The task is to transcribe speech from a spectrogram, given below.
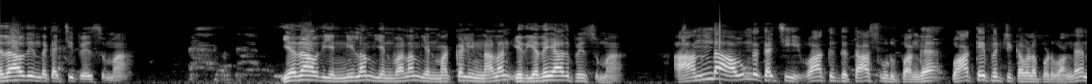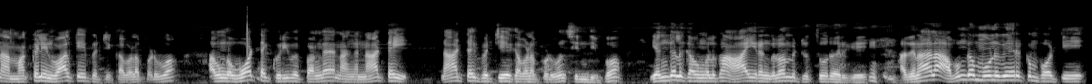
ஏதாவது இந்த கட்சி பேசுமா? ஏதாவது என் நிலம் என் வளம் என் மக்களின் நலன் இது எதையாவது பேசுமா? அந்த அவங்க கட்சி வாக்குக்கு காசு கொடுப்பாங்க வாக்கை பற்றி கவலைப்படுவாங்க. நான் மக்களின் வாழ்க்கையை பற்றி கவலைப்படுவோம். அவங்க ஓட்டை குறி வைப்பாங்க நாங்கள் நாட்டை நாட்டை பற்றியே கவலைப்படுவோம் சிந்திப்போம். எங்களுக்கு அவங்களுக்கும் ஆயிரம் கிலோமீட்டர் தூரம் இருக்கு. அதனால அவங்க மூணு பேருக்கும் போட்டி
